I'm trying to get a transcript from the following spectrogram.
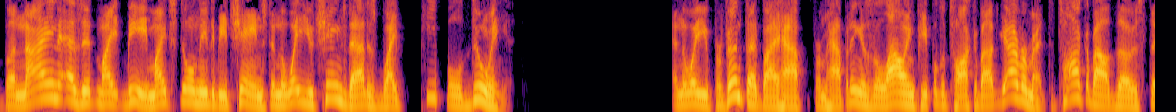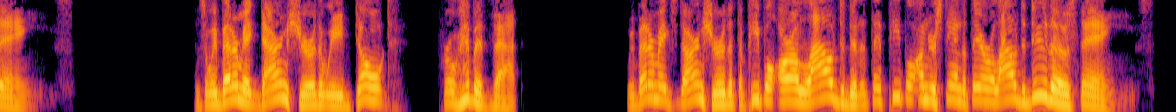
benign as it might be, might still need to be changed. And the way you change that is by people doing it. And the way you prevent that by hap- from happening is allowing people to talk about government, to talk about those things. And so we better make darn sure that we don't prohibit that. We better make darn sure that the people are allowed to do that, that people understand that they are allowed to do those things.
